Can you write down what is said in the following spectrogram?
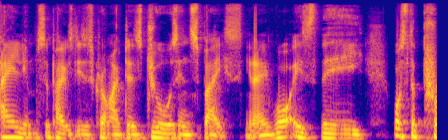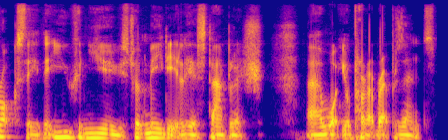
alien supposedly described as jaws in space you know what is the what's the proxy that you can use to immediately establish uh, what your product represents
